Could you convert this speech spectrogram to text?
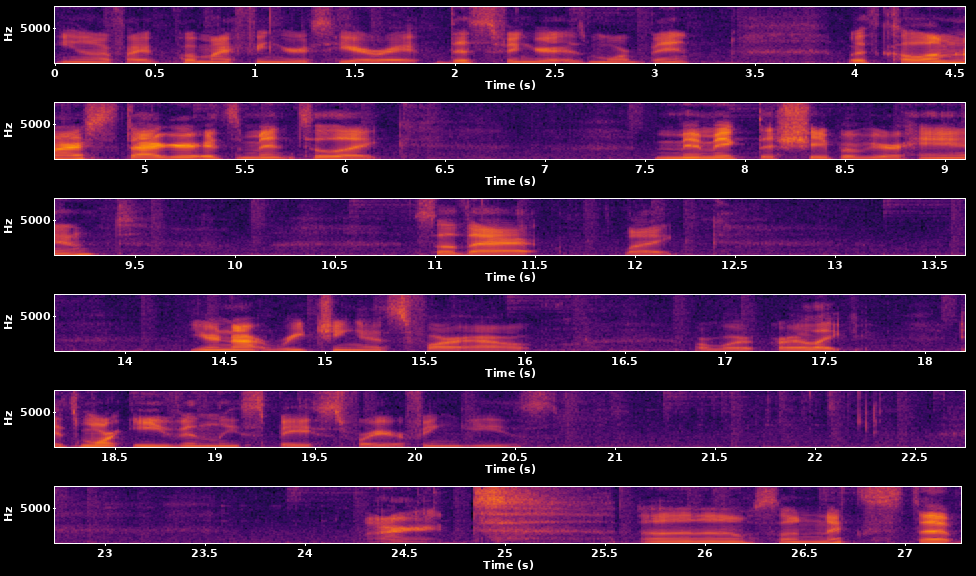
you know, if I put my fingers here, right, this finger is more bent. With columnar stagger, it's meant to like mimic the shape of your hand so that like you're not reaching as far out or or like it's more evenly spaced for your fingies. All right. Um, so next step,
